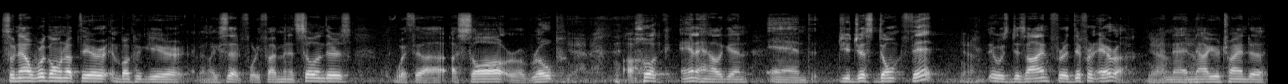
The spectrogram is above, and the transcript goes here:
So now we're going up there in bunker gear, and like I said, 45 minute cylinders with a, a saw or a rope, Yeah. a hook, and a Halligan, and you just don't fit. Yeah. It was designed for a different era, Yeah, and then now you're trying to,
